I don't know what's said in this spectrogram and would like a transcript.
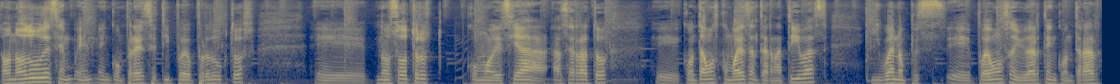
o no dudes en, comprar este tipo de productos. Eh, nosotros, como decía hace rato, eh, contamos con varias alternativas y bueno, pues eh, podemos ayudarte a encontrar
